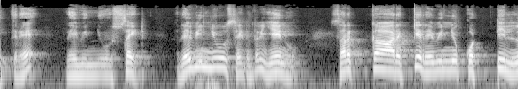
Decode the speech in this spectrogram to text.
ಇದ್ದರೆ ರೆವಿನ್ಯೂ ಸೈಟ್ ರೆವಿನ್ಯೂ ಸೈಟ್ ಅಂದರೆ ಏನು? ಸರ್ಕಾರಕ್ಕೆ ರೆವಿನ್ಯೂ ಕೊಟ್ಟಿಲ್ಲ.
